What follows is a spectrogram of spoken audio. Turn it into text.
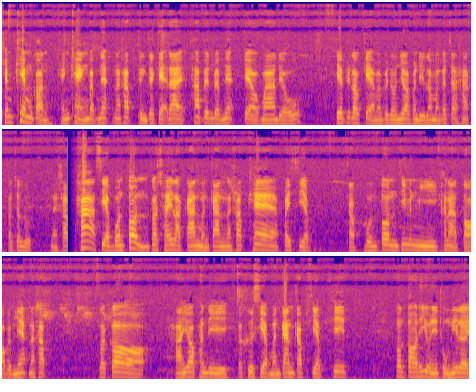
เข้มๆก่อนแข็งๆแบบเนี้ยนะครับ ถึงจะแกะได้ ถ้าเป็นแบบเนี้ยแกะออกมาเดี๋ยวเทปที่เราแกะมันไปโดนยอดพอดีแล้วมันก็จะหักก็จะหลุดนะครับ ถ้าเสียบบนต้นก็ใช้หลักการเหมือนกันนะครับ แค่ไปเสียบกับบนต้นที่มันมีขนาดตอแบบเนี้ยนะครับ แล้วก็ หายอดพันธุ์ดีก็คือเสียบเหมือนกันกับเสียบที่ต้นตอที่อยู่ในถุงนี้เลย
